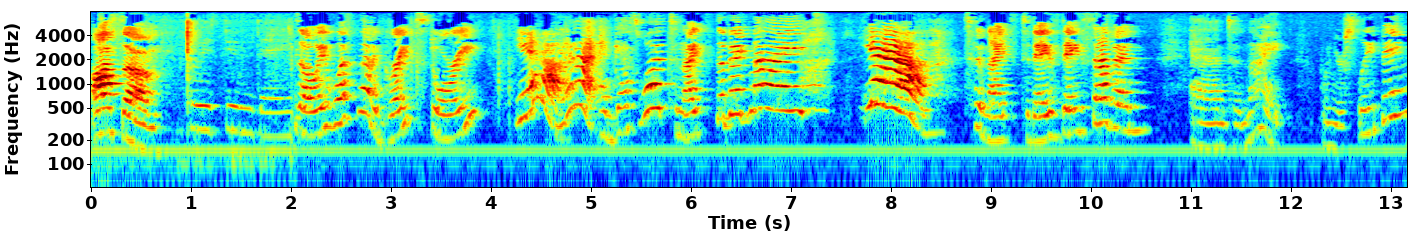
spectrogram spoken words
Awesome, Please do that. Zoe. Wasn't that a great story? Yeah. Yeah, and guess what? Tonight's the big night. Yeah. Tonight's today's day seven, and tonight when you're sleeping,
